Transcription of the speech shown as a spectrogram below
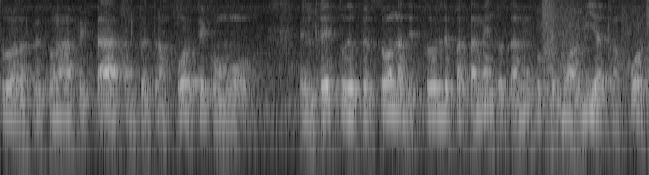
todas las personas afectadas, tanto el transporte como el resto de personas de todo el departamento también, porque no había transporte.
